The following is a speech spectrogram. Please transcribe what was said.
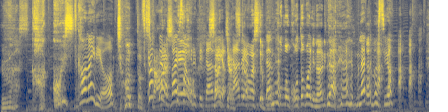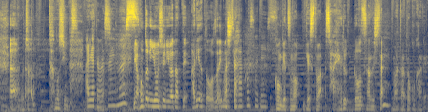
うわかっこいいっすね。使わないでよ。ちょっと使使ったらわして倍サヘルってダメよさっちゃん使わして僕も言葉になりたい。なってますよ。もうちょっと楽しみです。ありがとうございます。いや本当に4週にわたってありがとうございました。今月のゲストはサヘルローズさんでした、またどこかでよ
